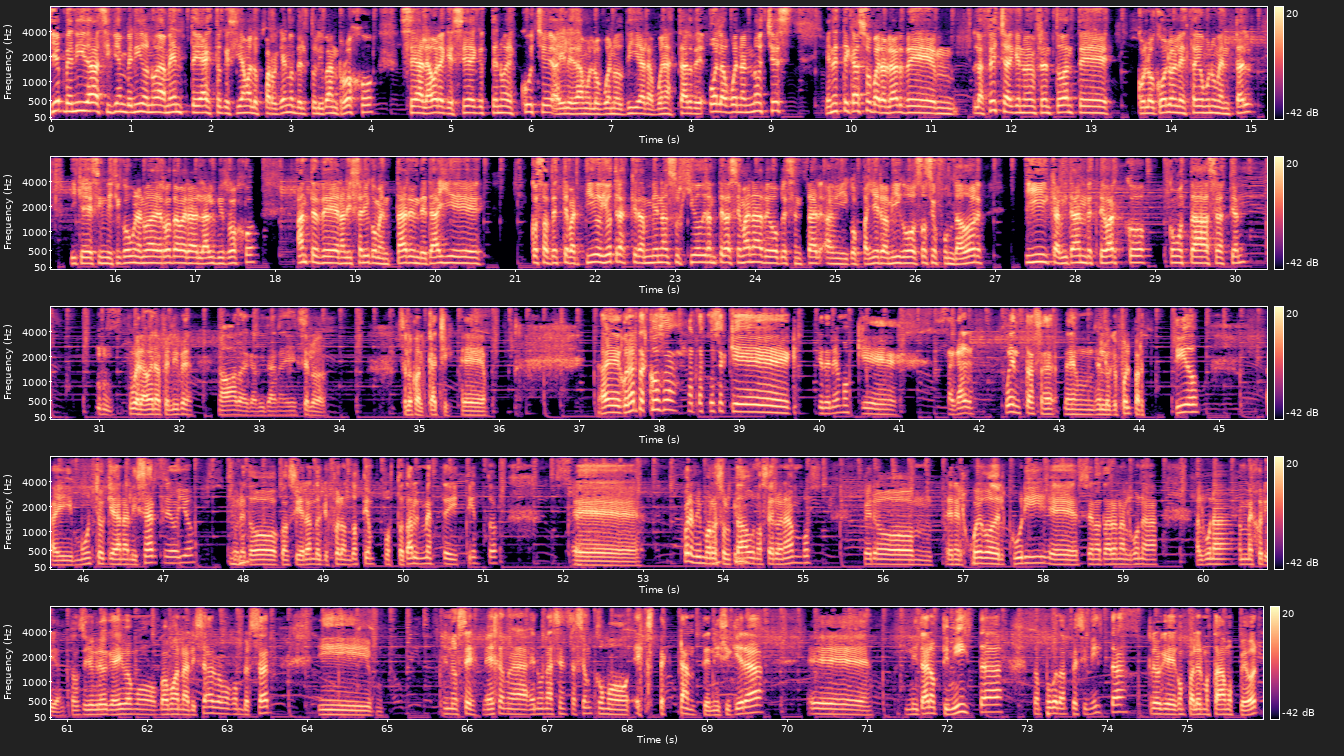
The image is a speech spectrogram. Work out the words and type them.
Bienvenidas y bienvenidos nuevamente a esto que se llama Los Parroquianos del Tulipán Rojo. Sea la hora que sea que usted nos escuche, ahí le damos los buenos días, las buenas tardes o las buenas noches. En este caso, para hablar de mm, la fecha que nos enfrentó ante Colo Colo en el Estadio Monumental y que significó una nueva derrota para el Albi Rojo. Antes de analizar y comentar en detalle cosas de este partido y otras que también han surgido durante la semana, debo presentar a mi compañero, amigo, socio fundador, y capitán de este barco. ¿Cómo está, Sebastián? Buena, buena, Felipe. No, de capitán, ahí se lo, se lo al cachi. Eh, eh, con hartas cosas, hartas cosas que, tenemos que sacar cuentas en, lo que fue el partido. Hay mucho que analizar, creo yo. Sobre todo considerando que fueron dos tiempos totalmente distintos. Eh, fue el mismo resultado, 1-0 en ambos pero mm, en el juego del Curi eh, se notaron algunas alguna mejorías. Entonces yo creo que ahí vamos, vamos a analizar, vamos a conversar y, no sé, me deja en una sensación como expectante, ni siquiera eh, ni tan optimista, tampoco tan pesimista. Creo que con Palermo estábamos peor,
